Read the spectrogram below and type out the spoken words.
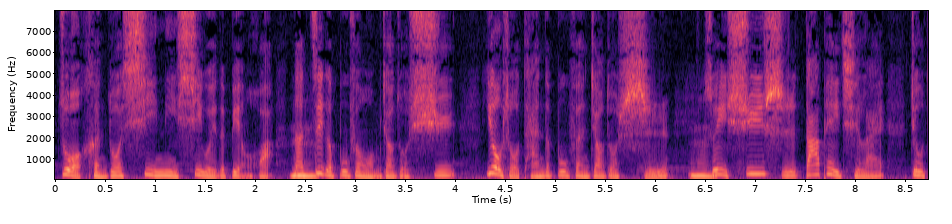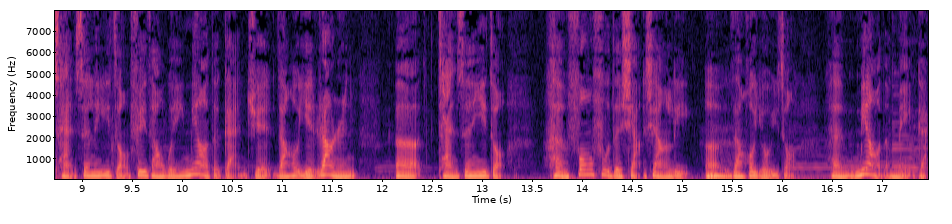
做很多细腻细微的变化。那这个部分我们叫做虚。右手弹的部分叫做实，所以虚实搭配起来，就产生了一种非常微妙的感觉，然后也让人呃产生一种很丰富的想象力，呃，然后有一种很妙的美感。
